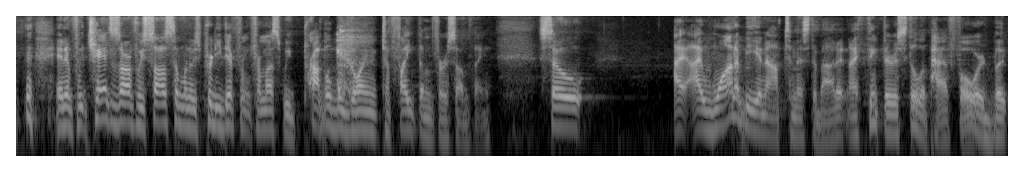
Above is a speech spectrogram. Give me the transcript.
and if we, chances are, if we saw someone who's pretty different from us, we'd probably going to fight them for something. So I, I want to be an optimist about it, and I think there is still a path forward, but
